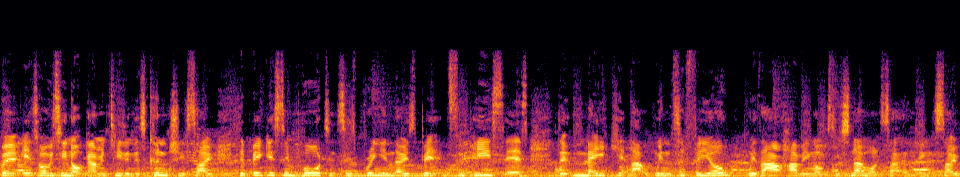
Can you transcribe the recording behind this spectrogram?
but it's obviously not guaranteed in this country. So the biggest importance is bringing those bits and pieces that make it that winter feel without having obviously snow on certain things. So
